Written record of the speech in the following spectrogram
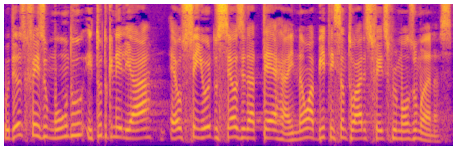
O Deus que fez o mundo e tudo que nele há é o Senhor dos céus e da terra e não habita em santuários feitos por mãos humanas.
